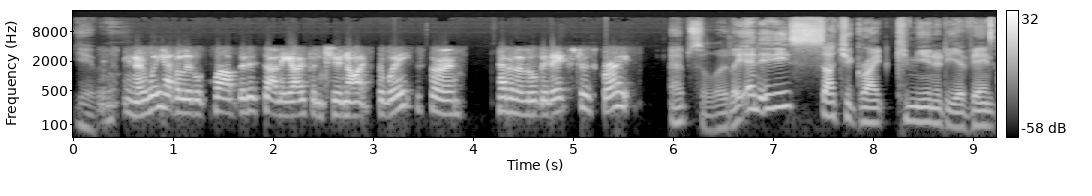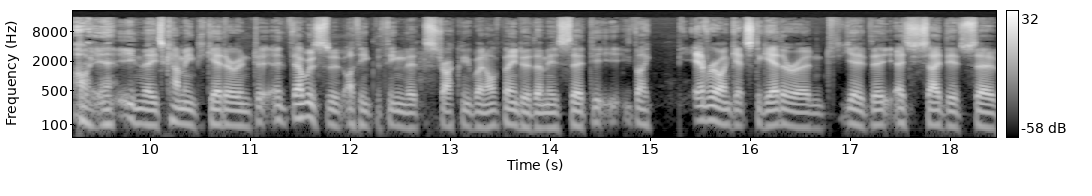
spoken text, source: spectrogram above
Yeah, You know, we have a little club, but it's only open two nights a week, so having a little bit extra is great. Absolutely, and it is such a great community event. Oh, yeah. in these coming together, and that was, uh, I think, the thing that struck me when I've been to them is that like everyone gets together, and yeah, the, as you say, there's a,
